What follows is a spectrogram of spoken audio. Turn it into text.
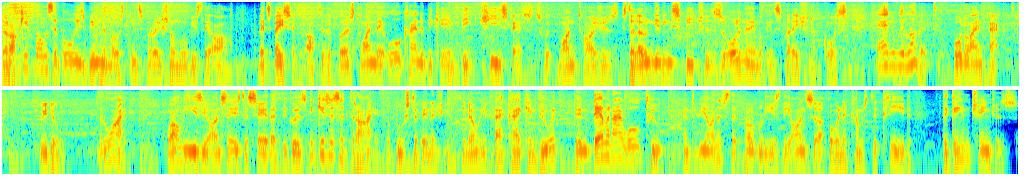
Rocky films have always been the most inspirational movies there are. Let's face it, after the first one, they all kind of became big cheese fests with montages, Stallone giving speeches, all in the name of inspiration, of course, and we love it. Borderline fact. We do. But why? Well, the easy answer is to say that because it gives us a drive, a boost of energy. You know, if that guy can do it, then damn it, I will too. And to be honest, that probably is the answer, but when it comes to Creed, the game changes.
